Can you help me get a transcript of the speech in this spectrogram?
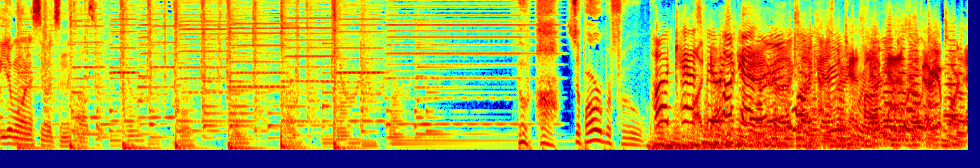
you don't want to see what's in the closet. Ooh, ha, Zarbarmorpho. Podcast, podcast, podcast, podcast, very important.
